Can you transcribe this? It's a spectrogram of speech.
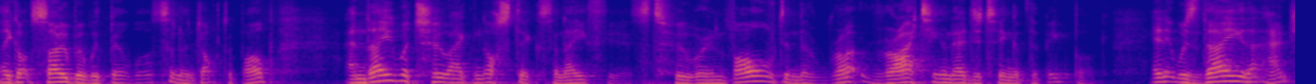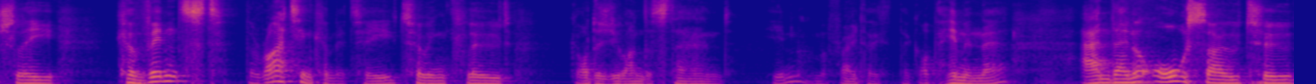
They got sober with Bill Wilson and Dr. Bob, and they were two agnostics and atheists who were involved in the writing and editing of the Big Book. And it was they that actually convinced the writing committee to include God as you understand him. I'm afraid they, they got him in there. And then also to,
